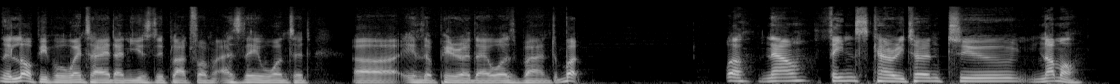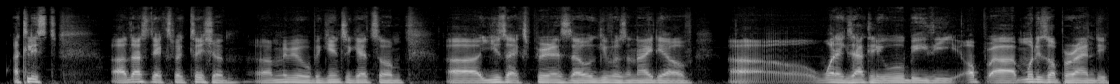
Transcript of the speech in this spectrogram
a lot of people went ahead and used the platform as they wanted. uh, in the period that it was banned. But well, now things can return to normal. At least uh, that's the expectation. Uh, maybe we'll begin to get some uh, user experience that will give us an idea of uh, what exactly will be the op- uh, modus operandi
